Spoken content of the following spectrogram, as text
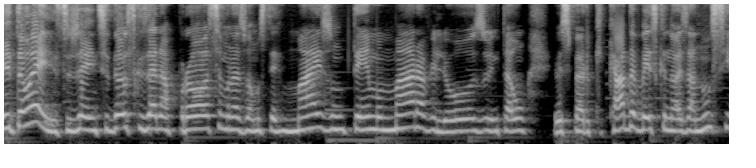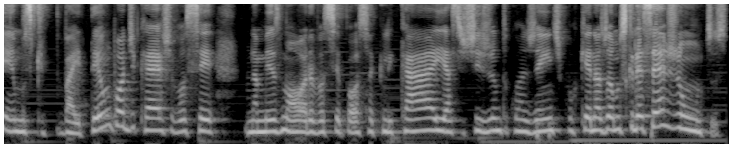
Então é isso, gente. Se Deus quiser, na próxima nós vamos ter mais um tema maravilhoso. Então, eu espero que cada vez que nós anunciemos que vai ter um podcast, você, na mesma hora, você possa clicar e assistir junto com a gente, porque nós vamos crescer juntos.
